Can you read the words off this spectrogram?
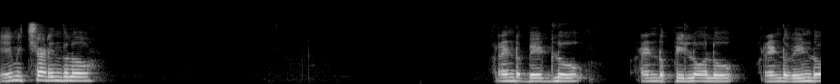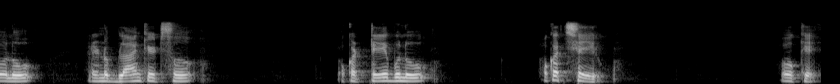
ఏమిచ్చాడు ఇందులో? రెండు బెడ్లు రెండు పిల్లోలు రెండు విండోలు రెండు బ్లాంకెట్స్ ఒక టేబులు ఒక చైరు. ఓకే.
